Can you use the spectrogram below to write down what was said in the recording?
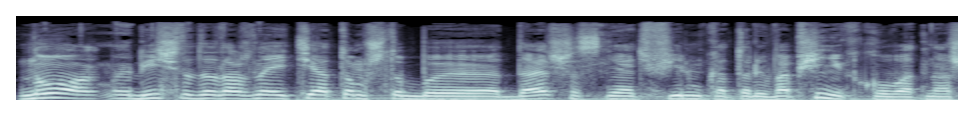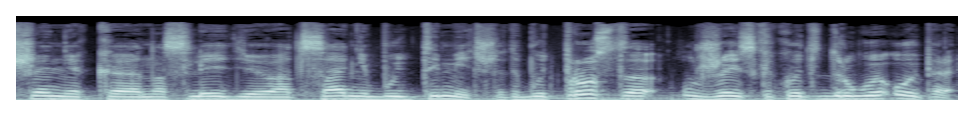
но речь тогда должна идти о том, чтобы дальше снять фильм, который вообще никакого отношения к наследию отца не будет иметь, что это будет просто уже из какой-то другой оперы.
